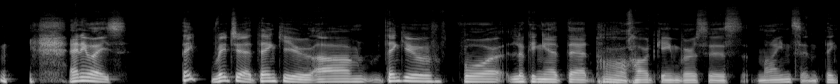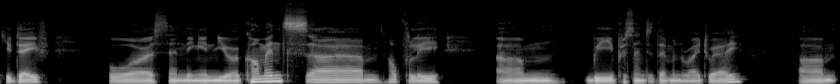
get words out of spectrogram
Anyways, thank Richard. Thank you. Um, thank you for looking at that oh, hard game versus Mainz, and thank you, Dave, for sending in your comments. Um, hopefully, um, we presented them in the right way. Um,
